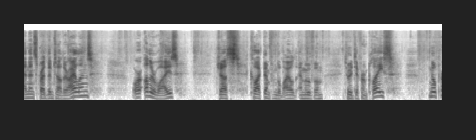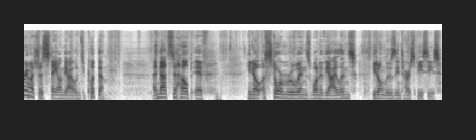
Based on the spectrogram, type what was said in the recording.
and then spread them to other islands, or otherwise just collect them from the wild and move them to a different place. they'll pretty much just stay on the islands you put them. And that's to help if, you know, a storm ruins one of the islands, you don't lose the entire species.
